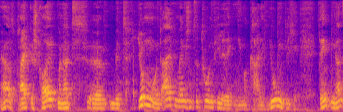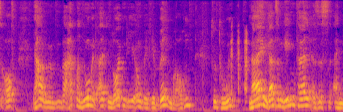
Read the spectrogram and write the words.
Ja, ist breit gestreut. Man hat äh, mit jungen und alten Menschen zu tun. Viele denken immer, gerade Jugendliche denken ganz oft, ja, hat man nur mit alten Leuten, die irgendwelche Brillen brauchen, zu tun. Nein, ganz im Gegenteil. Es ist ein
